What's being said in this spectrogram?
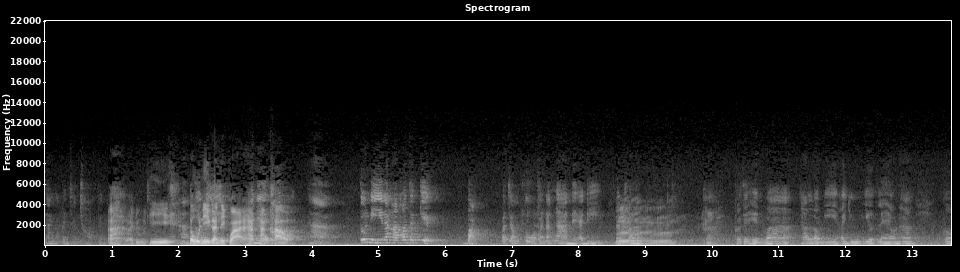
อาจารย์ก็เป็นช็อตๆเป็นอะมาดูที่ค่ะตู้นี้กันดีกว่านะฮะอัทางเข้าค่ะตู้นี้นะคะก็จะเก็บบัตรประจำตัวพนักงานในอดีตอืนะคะมค่ะก็จะเห็นว่าท่านเหล่านี้อายุเยอะแล้วนะคะก็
